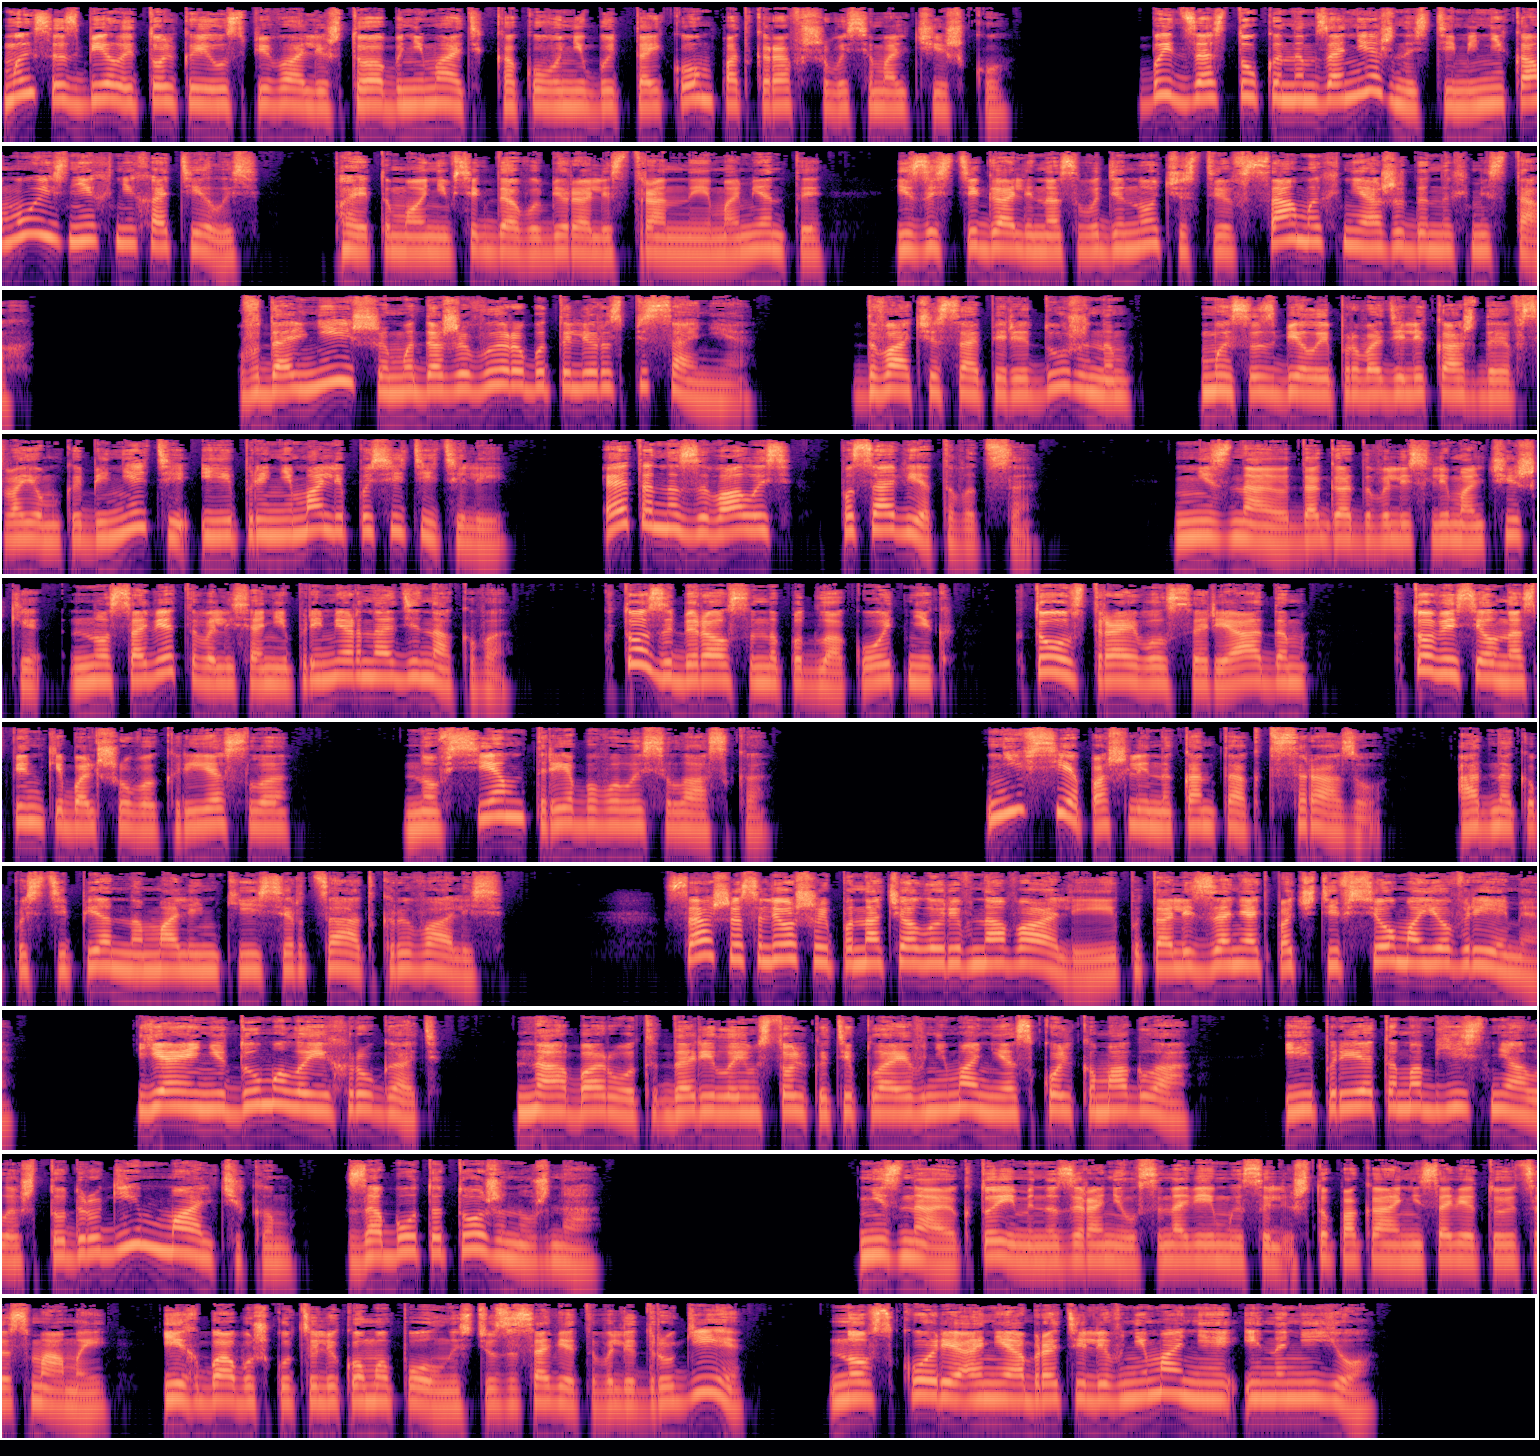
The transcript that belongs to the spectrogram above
Мы с Избелой только и успевали, что обнимать какого-нибудь тайком подкравшегося мальчишку. Быть застуканным за нежностями никому из них не хотелось, Поэтому они всегда выбирали странные моменты и застигали нас в одиночестве в самых неожиданных местах. В дальнейшем мы даже выработали расписание. Два часа перед ужином мы с Избелой проводили каждая в своем кабинете и принимали посетителей. Это называлось «посоветоваться». Не знаю, догадывались ли мальчишки, но советовались они примерно одинаково. Кто забирался на подлокотник, кто устраивался рядом, кто висел на спинке большого кресла, но всем требовалась ласка. Не все пошли на контакт сразу, однако постепенно маленькие сердца открывались. Саша с Лешей поначалу ревновали и пытались занять почти все мое время. Я и не думала их ругать, наоборот, дарила им столько тепла и внимания, сколько могла, и при этом объясняла, что другим мальчикам забота тоже нужна. Не знаю, кто именно заронил сыновей мысль, что пока они советуются с мамой, их бабушку целиком и полностью засоветовали другие, но вскоре они обратили внимание и на нее.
